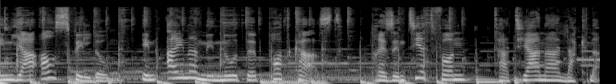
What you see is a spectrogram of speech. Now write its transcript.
Ein Jahr Ausbildung in einer Minute Podcast. Präsentiert von Tatjana Lackner.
